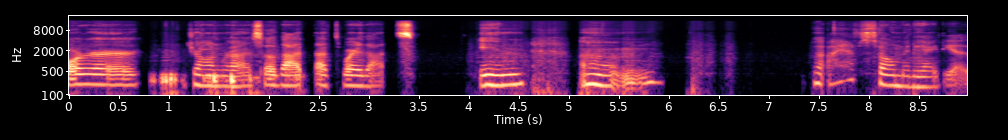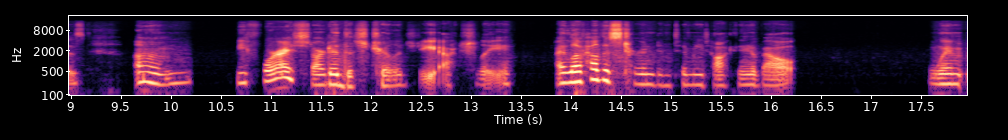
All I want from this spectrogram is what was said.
horror genre. So that that's where that's in. Um, but I have so many ideas. Um, before I started this trilogy, actually, I love how this turned into me talking about women,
